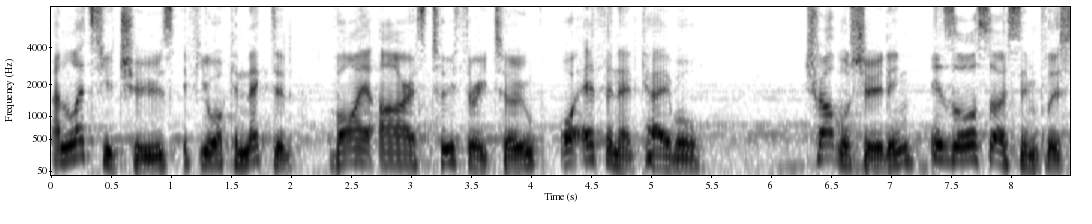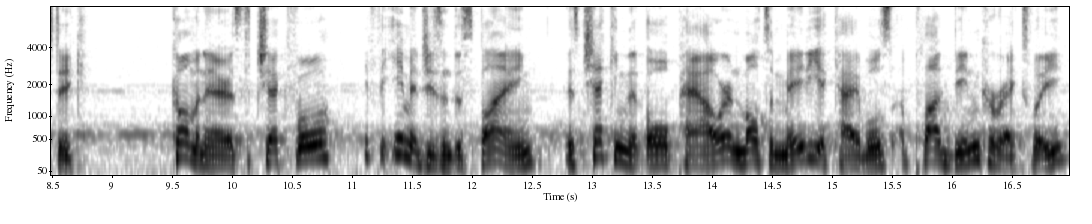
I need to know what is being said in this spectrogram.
and lets you choose if you are connected via RS232 or Ethernet cable. Troubleshooting is also simplistic. Common errors to check for if the image isn't displaying is checking that all power and multimedia cables are plugged in correctly.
